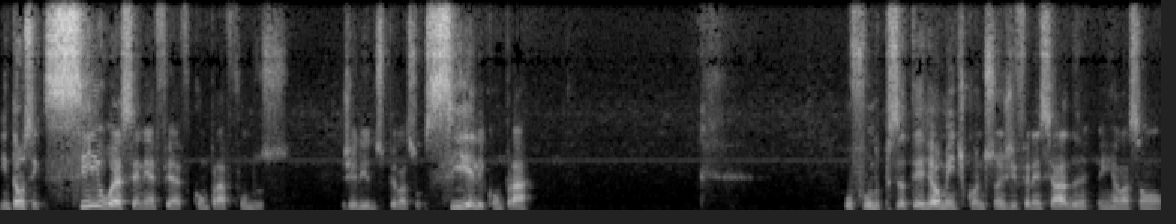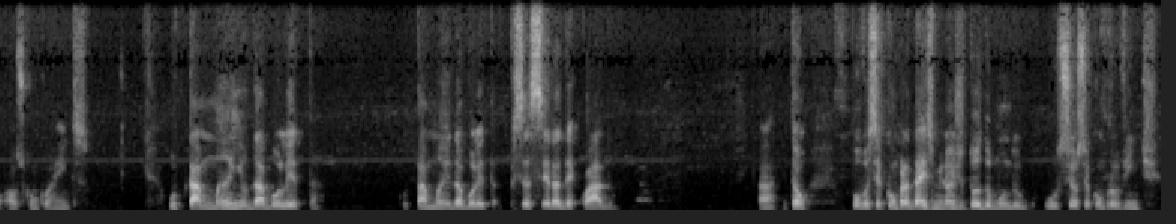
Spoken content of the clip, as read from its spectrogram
Então, assim, se o SNFF comprar fundos geridos pela se ele comprar, o fundo precisa ter realmente condições diferenciadas em relação aos concorrentes. O tamanho da boleta, o tamanho da boleta precisa ser adequado. Tá? Então, pô, você compra 10 milhões de todo mundo, o seu você comprou 20?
